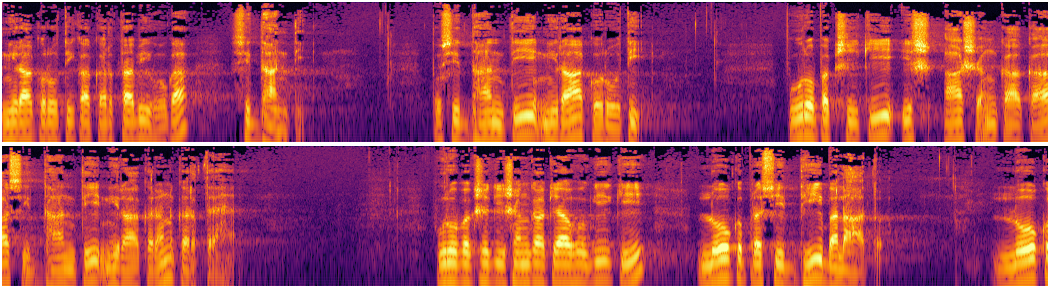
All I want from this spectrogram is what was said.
निराकरोति का कर्ता भी होगा सिद्धांति। तो सिद्धांति निराकरोति। पूर्व पक्षी की इस आशंका का सिद्धांति निराकरण करते हैं। पूर्व पक्ष की शंका क्या होगी कि लोक प्रसिद्धि बलात्, लोक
